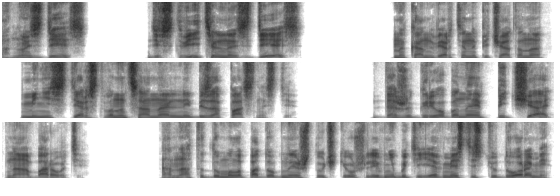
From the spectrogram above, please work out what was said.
оно здесь. Действительно здесь. На конверте напечатано «Министерство национальной безопасности». Даже гребаная печать на обороте. Она-то думала, подобные штучки ушли в небытие вместе с Тюдорами.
